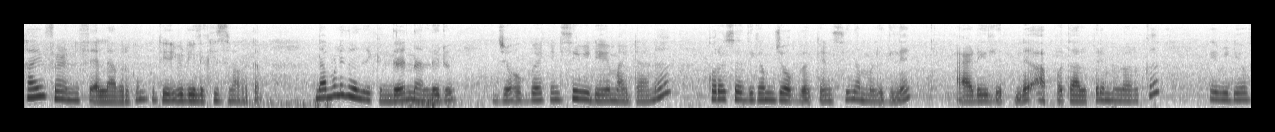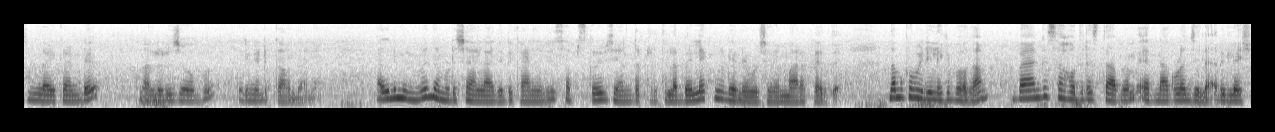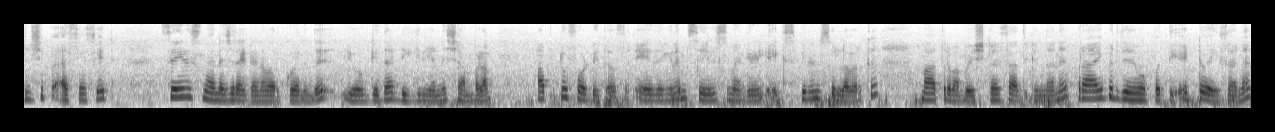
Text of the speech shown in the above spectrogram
Hi friends എല്ലാവർക്കും പുതിയ വീഡിയോയിലേക്ക് സ്വാഗതം. നമ്മളിത് വന്നിരിക്കുന്നത് നല്ലൊരു ജോബ് വേക്കൻസി വീഡിയോയുമായിട്ടാണ്. കുറച്ചധികം ജോബ് വേക്കൻസി നമ്മളിതിൽ ആഡ് ചെയ്തിട്ടുണ്ട്. അപ്പോൾ താല്പര്യമുള്ളവർക്ക് ഈ വീഡിയോ ഫുള്ളായി കണ്ട് നല്ലൊരു ജോബ് തിരഞ്ഞെടുക്കാവുന്നതാണ്. അതിന് മുൻപ് നമ്മുടെ ചാനൽ ആദ്യമായിട്ട് കാണുന്നതിൽ സബ്സ്ക്രൈബ് ചെയ്യാൻ തൊട്ടടുത്തുള്ള ബെല്ലൈക്കൻ കൂടി എന്നെ വിളിച്ചാലും മറക്കരുത്. നമുക്ക് വീഡിയോയിലേക്ക് പോകാം. ബാങ്ക് സഹോദര സ്ഥാപനം എറണാകുളം ജില്ല. റിലേഷൻഷിപ്പ് അസോസിയേറ്റ് സെയിൽസ് മാനേജറായിട്ടാണ് വർക്ക് വരുന്നത്. യോഗ്യത ഡിഗ്രിയാണ് ശമ്പളം. അപ് ടു ഫോർട്ടി തൗസൻഡ് ഏതെങ്കിലും സെയിൽസ് മേഖലയിൽ എക്സ്പീരിയൻസ് ഉള്ളവർക്ക് മാത്രം അപേക്ഷിക്കാൻ സാധിക്കുന്നതാണ്. പ്രായപരിധി മുപ്പത്തി എട്ട് വയസ്സാണ്.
